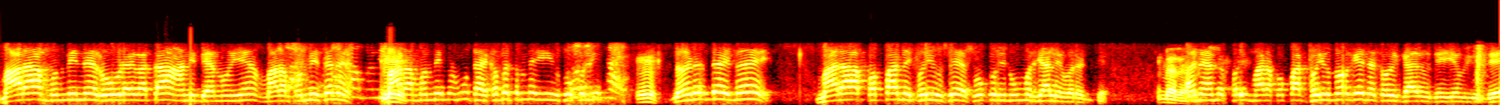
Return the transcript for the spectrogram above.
મારા મમ્મીને રોવડાવ્યા હતા આની બહેનોએ મારા મમ્મી છે ને મારા મમ્મીને શું થાય ખબર તમને એ છોકરી. નણંદ નહીં. મારા પપ્પા ને ફયું છે છોકરીની ઉંમર ચાલી વર્ષ છે. અને અમે ફઈ મારા પપ્પા ફયું ન ગયે ને તો ગાયું છે એવું છે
